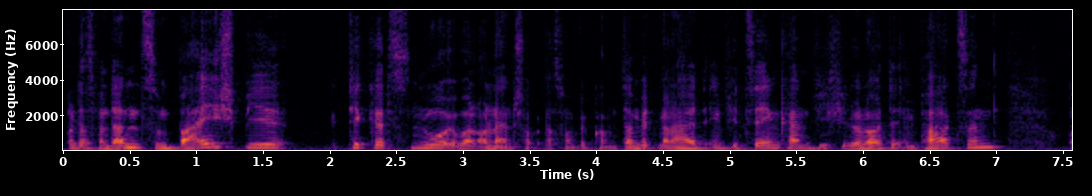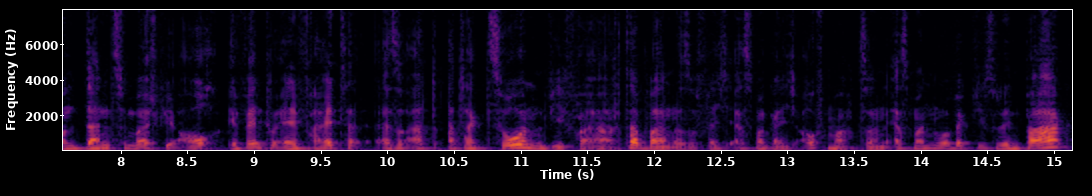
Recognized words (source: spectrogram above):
Und dass man dann zum Beispiel Tickets nur über einen Online-Shop erstmal bekommt, damit man halt irgendwie zählen kann, wie viele Leute im Park sind und dann zum Beispiel auch eventuell Freizeit, also Att- Attraktionen wie Fre- Achterbahn oder so vielleicht erstmal gar nicht aufmacht, sondern erstmal nur wirklich so den Park,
